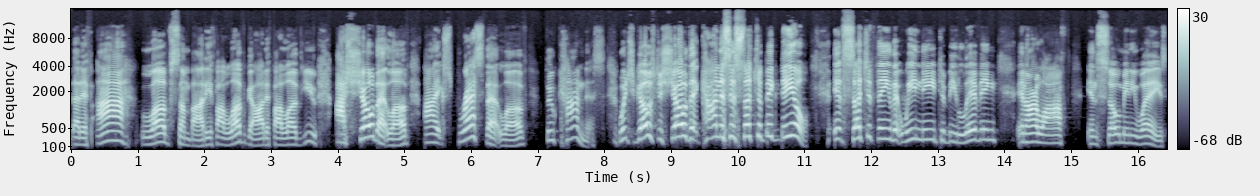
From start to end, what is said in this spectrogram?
That if I love somebody, if I love God, if I love you, I show that love, I express that love through kindness, which goes to show that kindness is such a big deal. It's such a thing that we need to be living in our life in so many ways.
